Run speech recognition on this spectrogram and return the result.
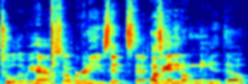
tool that we have. So we're gonna use it instead. Once again, you don't need it though.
